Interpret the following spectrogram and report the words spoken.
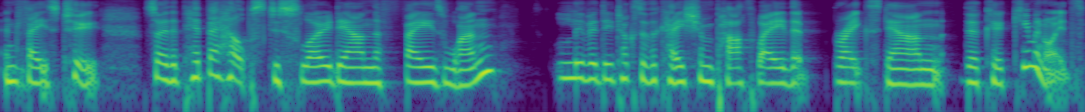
and phase two. So the pepper helps to slow down the phase one liver detoxification pathway that breaks down the curcuminoids.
